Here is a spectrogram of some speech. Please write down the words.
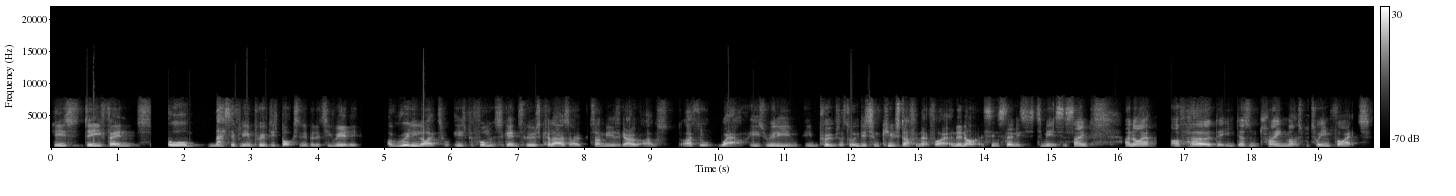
his defense or massively improved his boxing ability. Really, I really liked his performance against Luis Collazo some years ago. I was, I thought, wow, he's really improved. I thought he did some cute stuff in that fight, and then I, since then, it's to me, it's the same. And I, I've heard that he doesn't train much between fights,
